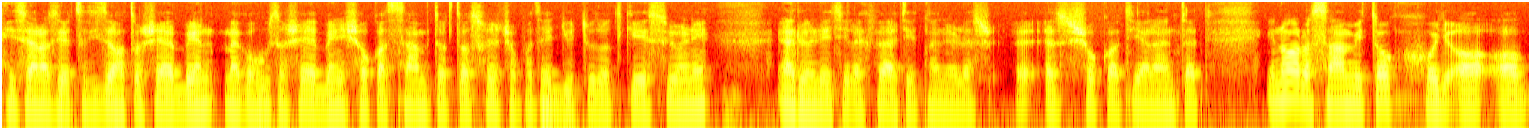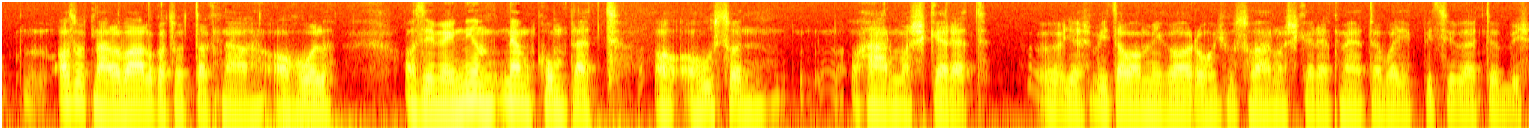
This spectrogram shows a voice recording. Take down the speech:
hiszen azért a 16-os ebben, meg a 20-as ebben is sokat számított az, hogy a csapat együtt tudott készülni. Erről létileg feltétlenül ez, ez sokat jelentett. Én arra számítok, hogy a, a, azoknál a válogatottaknál, ahol azért még nem, nem komplett a, a 23-as keret, ugye vita van még arról, hogy 23-as keret mehet vagy egy picivel több is,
